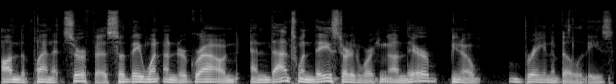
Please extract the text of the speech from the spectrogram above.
on the planet's surface so they went underground and that's when they started working on their you know brain abilities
